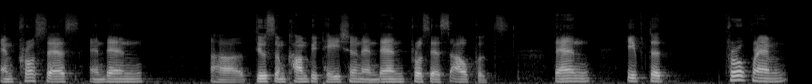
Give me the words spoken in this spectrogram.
and process and then uh, do some computation and then process outputs. Then if the program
